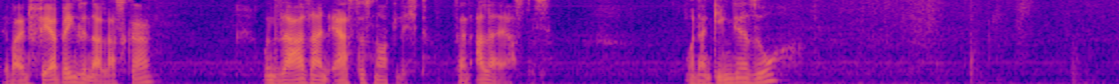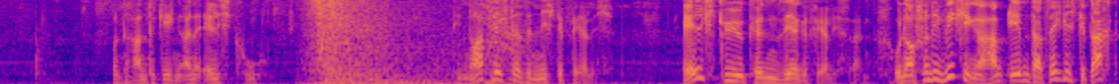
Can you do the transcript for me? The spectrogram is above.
Der war in Fairbanks in Alaska und sah sein erstes Nordlicht, sein allererstes. Und dann ging der so und rannte gegen eine Elchkuh. Die Nordlichter sind nicht gefährlich. Elchkühe können sehr gefährlich sein. Und auch schon die Wikinger haben eben tatsächlich gedacht,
